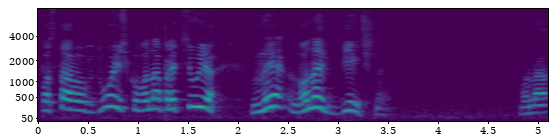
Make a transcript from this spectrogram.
поставив двоєчку, вона працює, не, вона вічна. Вона.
